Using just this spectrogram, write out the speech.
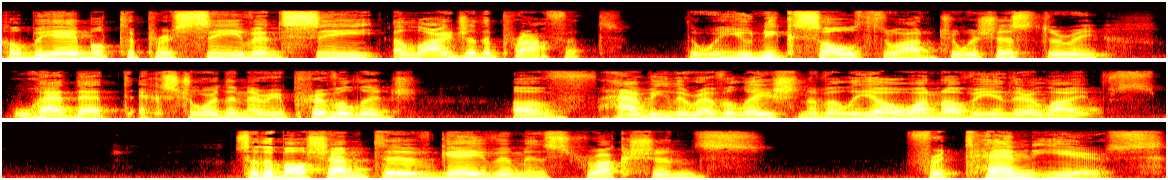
He'll be able to perceive and see Elijah the prophet. There were unique souls throughout Jewish history who had that extraordinary privilege of having the revelation of Eliyahu Hanavi in their lives. So the Baal Shem gave him instructions for 10 years.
